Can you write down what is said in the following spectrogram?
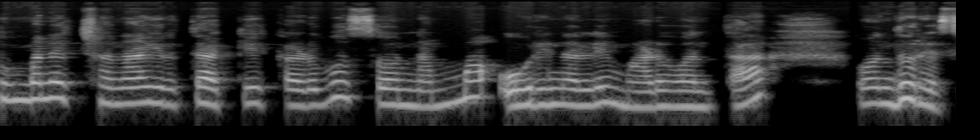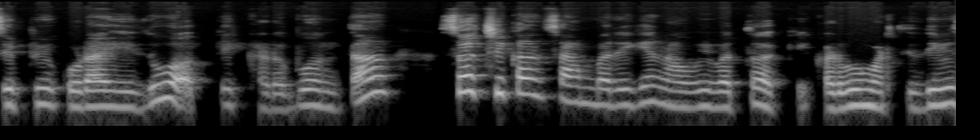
ತುಂಬಾನೇ ಚೆನ್ನಾಗಿರುತ್ತೆ ಅಕ್ಕಿ ಕಡುಬು. ಸೊ ನಮ್ಮ ಊರಿನಲ್ಲಿ ಮಾಡುವಂತ ಒಂದು ರೆಸಿಪಿ ಕೂಡ ಇದು ಅಕ್ಕಿ ಕಡುಬು ಅಂತ. ಸೊ ಚಿಕನ್ ಸಾಂಬಾರಿಗೆ ನಾವು ಇವತ್ತು ಅಕ್ಕಿ ಕಡುಬು ಮಾಡ್ತಿದೀವಿ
